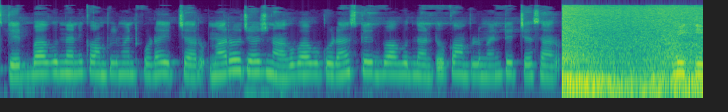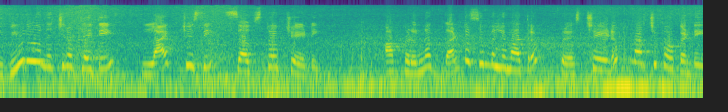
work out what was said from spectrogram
స్కెట్ బాగుందని కాంప్లిమెంట్ కూడా ఇచ్చారు. మరో జడ్జ్ నాగబాబు కూడా స్కెట్ బాగుందంటూ కాంప్లిమెంట్ ఇచ్చేశారు. మీకు ఈ వీడియో నచ్చినట్లయితే లైక్ చేసి సబ్స్క్రైబ్ చేయండి. అక్కడున్న గంట సింబల్ని మాత్రం ప్రెస్ చేయడం మర్చిపోకండి.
